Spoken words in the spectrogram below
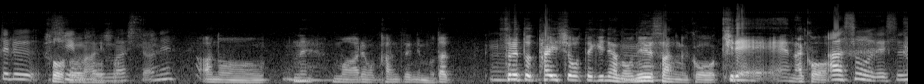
てるシーンもありましたね。あのね、うん。もうあれも完全にもうだうん。それと対照的にあのうんお姉さんがこう綺麗なこう、あそうですね。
